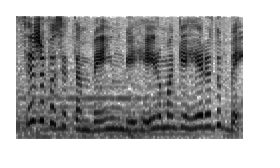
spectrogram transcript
Seja você também um guerreiro ou uma guerreira do bem.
